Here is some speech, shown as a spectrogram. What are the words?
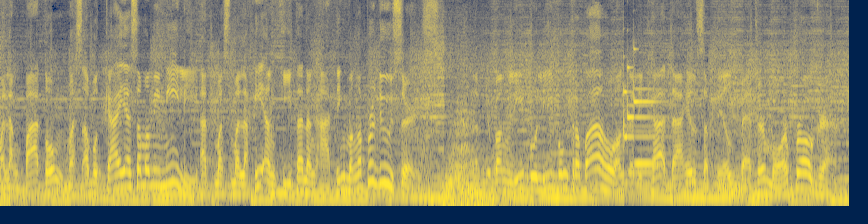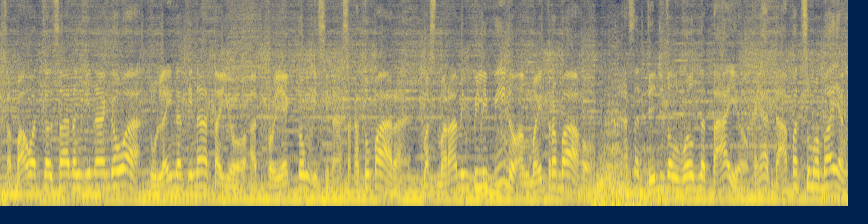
Walang patong, mas abot kaya sa mamimili at mas malaki ang kita ng ating mga producers. Alam nyo bang libo-libong trabaho ang nalikha dahil sa Build Better More program? Sa bawat kalsadang ginagawa, tulay na tinatayo at proyektong isinasakatuparan, mas maraming Pilipino ang may trabaho. Nasa digital world na tayo, kaya dapat sumabay ang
